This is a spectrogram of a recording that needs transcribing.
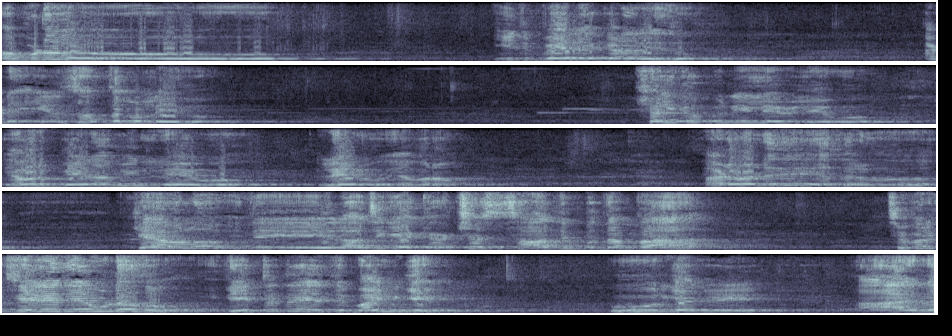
అప్పుడు వీటి పేరు ఎక్కడ లేదు. అంటే ఈయన సంతకం లేదు. షెల్ కంపెనీలు ఏవి లేవు. ఎవరు బేనామీలు లేవు లేరు ఎవరు? అటువంటిది అసలు కేవలం ఇది రాజకీయ కక్ష సాధింపు తప్ప చివరికి తెలియదు ఏముండదు. ఇది ఏంటంటే ఇది మైండ్ గేమ్ ఊరికే ఆయన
